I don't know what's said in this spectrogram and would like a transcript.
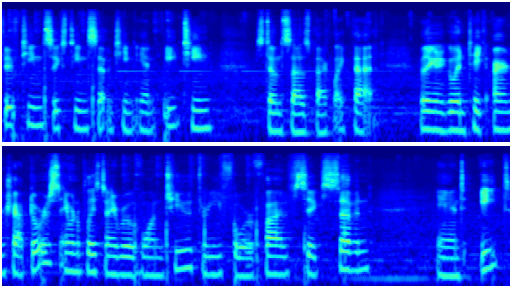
15, 16, 17, and 18 stone slabs back like that. We're going to go ahead and take iron trapdoors, and we're going to place down a row of 1, 2, 3, 4, 5, 6, 7, and 8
